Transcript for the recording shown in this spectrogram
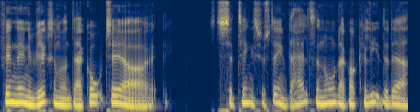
Find en i virksomheden, der er god til at sætte ting i system. Der er altid nogen, der godt kan lide det der.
